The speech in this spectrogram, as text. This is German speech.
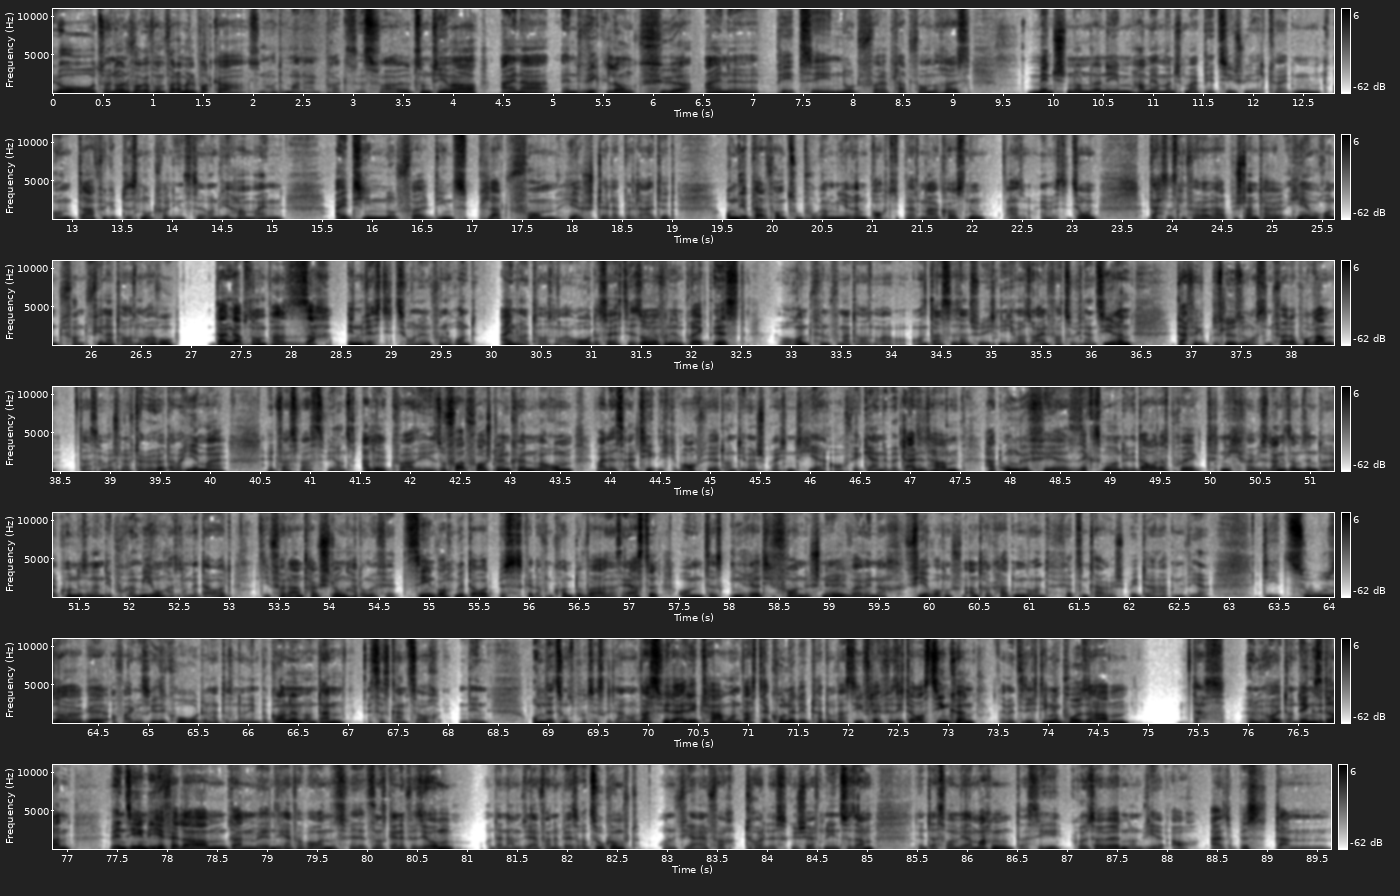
Hallo zur neuen Folge vom Fördermittel Podcast. Und heute mal ein Praxisfall zum Thema einer Entwicklung für eine PC-Notfallplattform. Das heißt, Menschen und Unternehmen haben ja manchmal PC-Schwierigkeiten und dafür gibt es Notfalldienste und wir haben einen IT-Notfalldienst-Plattform-Hersteller begleitet. Um die Plattform zu programmieren, braucht es Personalkosten, also Investitionen. Das ist ein Fördertatbestandteil, hier im Rund von 400.000 Euro. Dann gab es noch ein paar Sachinvestitionen von rund 100.000 Euro. Das heißt, die Summe von diesem Projekt ist rund 500.000 Euro. Und das ist natürlich nicht immer so einfach zu finanzieren. Dafür gibt es Lösungen aus dem Förderprogramm. Das haben wir schon öfter gehört, aber hier mal etwas, was wir uns alle quasi sofort vorstellen können. Warum? Weil es alltäglich gebraucht wird und dementsprechend hier auch wir gerne begleitet haben. Hat ungefähr sechs Monate gedauert, das Projekt. Nicht, weil wir so langsam sind oder der Kunde, sondern die Programmierung hat so lange gedauert. Die Förderantragstellung hat ungefähr zehn Wochen gedauert, bis das Geld auf dem Konto war, also das erste. Und das ging relativ vorne schnell, weil wir nach vier Wochen schon Antrag hatten und 14 Tage später hatten wir die Zusage auf eigenes Risiko. Dann hat das Unternehmen begonnen und dann ist das Ganze auch in den Umsetzungsprozess gegangen. Und was wir da erlebt haben und was der Kunde erlebt hat und was Sie vielleicht für sich daraus ziehen können, damit Sie die richtigen Impulse haben, das hören wir heute. Und denken Sie dran, wenn Sie ähnliche Fälle haben, dann melden Sie sich einfach bei uns. Wir setzen das gerne für Sie um und dann haben Sie einfach eine bessere Zukunft und wir einfach tolles Geschäft mit Ihnen zusammen. Denn das wollen wir ja machen, dass Sie größer werden und wir auch. Also bis dann.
